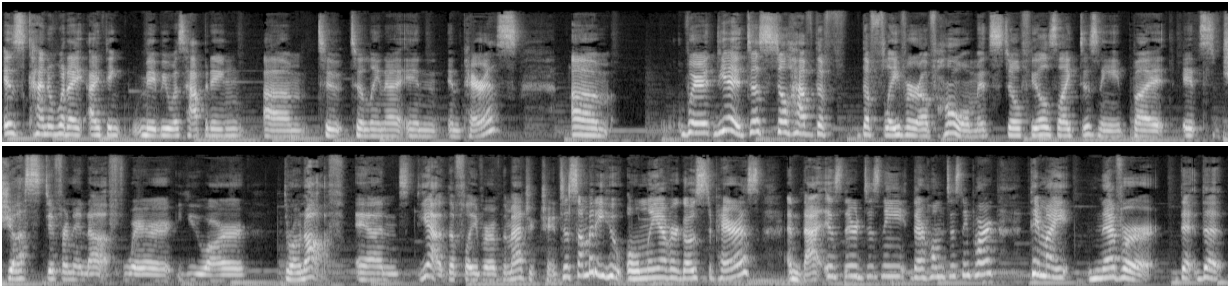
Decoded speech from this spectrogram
is kind of what I, I think maybe was happening um, to to Lena in in Paris. Um, where yeah it does still have the the flavor of home. It still feels like Disney but it's just different enough where you are thrown off. And yeah the flavor of the magic change to somebody who only ever goes to paris and that is their disney their home disney park they might never the, the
